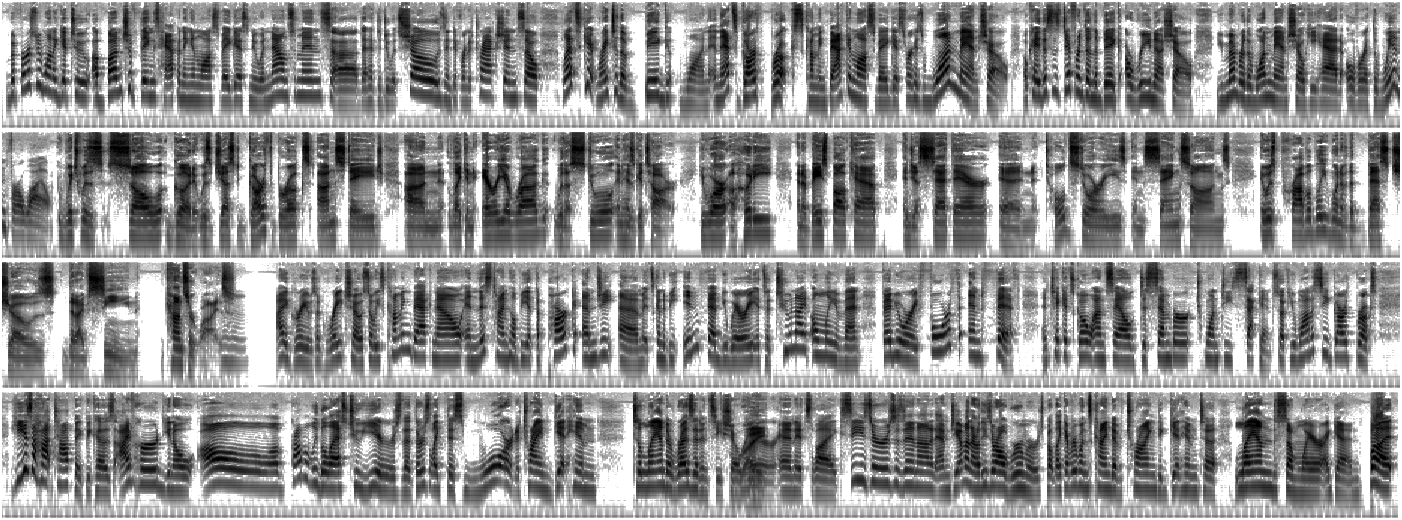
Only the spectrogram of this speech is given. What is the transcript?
But first, we want to get to a bunch of things happening in Las Vegas, new announcements uh, that have to do with shows and different attractions. So let's get right to the big one, and that's Garth Brooks coming back in Las Vegas for his one man show. Okay, this is different than the big arena show. You remember the one man show he had over at the Wynn for a while. which was so good. It was just Garth Brooks on stage on like an area rug with a stool and his guitar. He wore a hoodie and a baseball cap and just sat there and told stories and sang songs. It was probably one of the best shows that I've seen concert wise. Mm-hmm. I agree. It was a great show. So he's coming back now, and this time he'll be at the Park MGM. It's going to be in February. It's a two night only event, February 4th and 5th, and tickets go on sale December 22nd. So if you want to see Garth Brooks, he is a hot topic because I've heard, you know, all of probably the last two years that there's like this war to try and get him to land a residency show Right. here. And it's like Caesars is in on it, MGM. I don't know. These are all rumors, but like everyone's kind of trying to get him to land somewhere again. But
